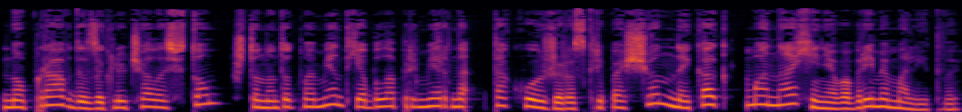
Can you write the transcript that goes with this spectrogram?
Но правда заключалась в том, что на тот момент я была примерно такой же раскрепощенной, как монахиня во время молитвы.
